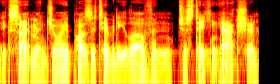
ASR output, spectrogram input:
excitement, joy, positivity, love, and just taking action.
